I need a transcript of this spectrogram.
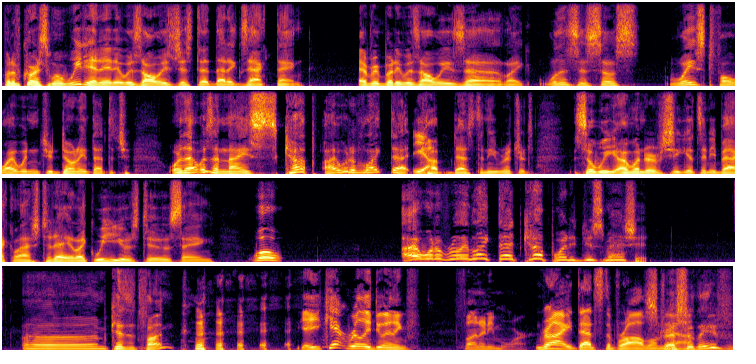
But of course, when we did it, it was always just that, that exact thing. Everybody was always uh, like, "Well, this is so s- wasteful. Why wouldn't you donate that to?" Ch-? Or that was a nice cup. I would have liked that Yeah. cup, Destiny Richards. So we, I wonder if she gets any backlash today, like we used to, saying, "Well, I would have really liked that cup. Why did you smash it?" Um, because it's fun. Yeah, you can't really do anything f- fun anymore. Right, that's the problem. Stress yeah. relief?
